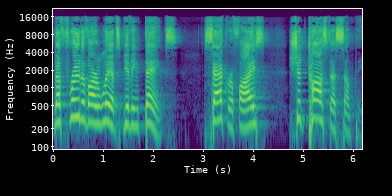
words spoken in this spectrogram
the fruit of our lips giving thanks. Sacrifice should cost us something.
